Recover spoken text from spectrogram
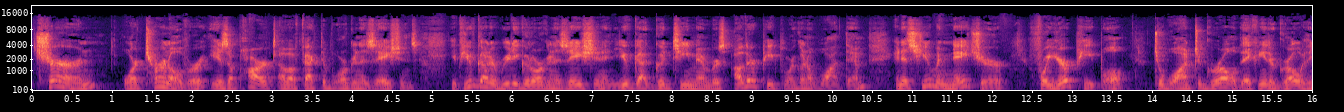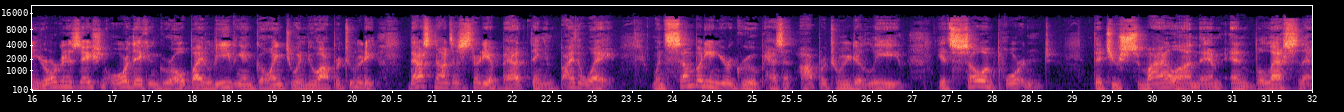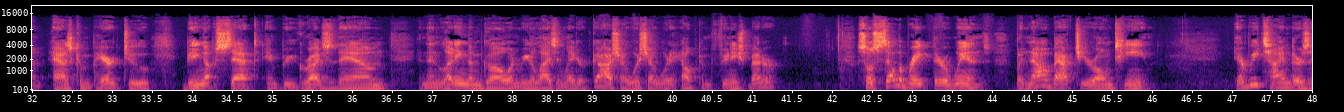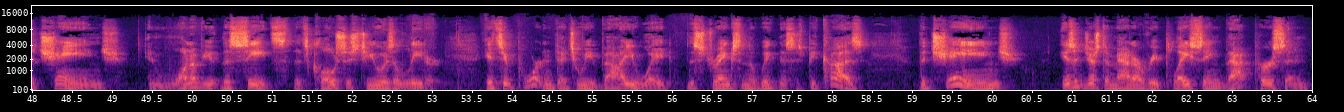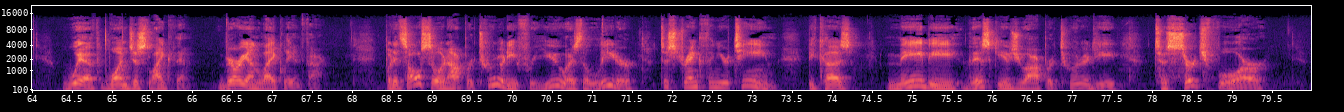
churn or turnover is a part of effective organizations. If you've got a really good organization and you've got good team members, other people are going to want them. And it's human nature for your people to want to grow. They can either grow within your organization or they can grow by leaving and going to a new opportunity. That's not necessarily a bad thing. And by the way, when somebody in your group has an opportunity to leave, it's so important that you smile on them and bless them as compared to being upset and begrudge them and then letting them go and realizing later, gosh, I wish I would have helped them finish better. So celebrate their wins. But now back to your own team. Every time there's a change in one of you, the seats that's closest to you as a leader, it's important that you evaluate the strengths and the weaknesses because the change isn't just a matter of replacing that person with one just like them. Very unlikely, in fact but it's also an opportunity for you as the leader to strengthen your team because maybe this gives you opportunity to search for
